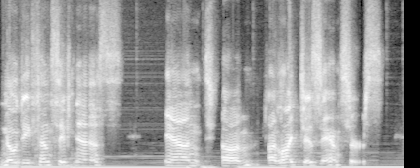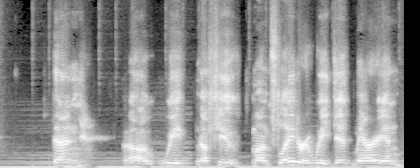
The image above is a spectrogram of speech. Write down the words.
no defensiveness. And um, I liked his answers. Then uh, we, a few months later, we did marry and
